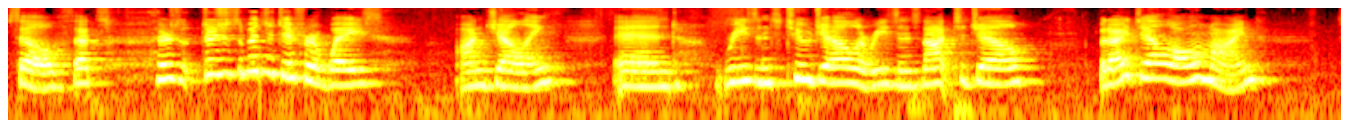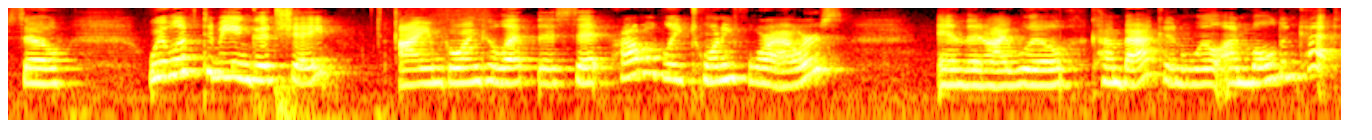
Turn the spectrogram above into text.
So that's, there's, there's just a bunch of different ways on gelling and reasons to gel or reasons not to gel, but I gel all of mine. So we look to be in good shape. I am going to let this sit probably 24 hours and then I will come back and we'll unmold and cut.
